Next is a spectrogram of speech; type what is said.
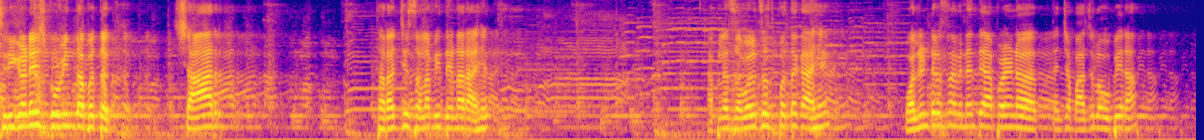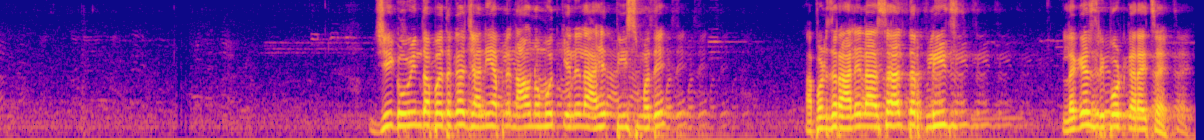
श्री गणेश गोविंदा पथक. चार थरांची सलामी देणार आहेत. आपल्या जवळच पथक आहे. व्हॉलेंटियर्सना विनंती आपण त्यांच्या बाजूला उभे राहा. जी गोविंदा पथक ज्यांनी आपलं नाव नमूद केलेलं आहे तीसमध्ये आपण जर आलेला असाल तर प्लीज लगेच रिपोर्ट करायचं आहे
